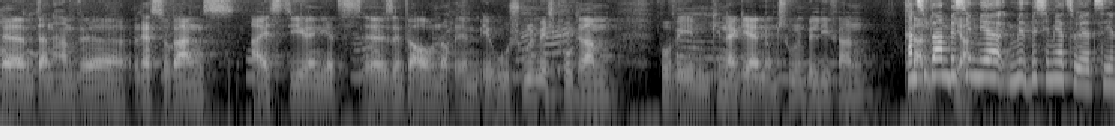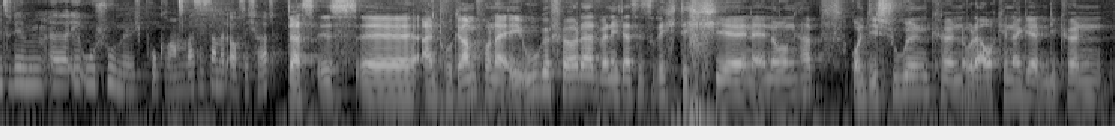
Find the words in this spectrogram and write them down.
Ähm, dann haben wir Restaurants, Eisdielen. Jetzt äh, sind wir auch noch im EU-Schulmilchprogramm, wo wir eben Kindergärten und Schulen beliefern. Kannst Dann- du da ein bisschen, ja. mehr, ein bisschen mehr zu erzählen zu dem äh, EU-Schulmilchprogramm, was es damit auf sich hat? Das ist äh, ein Programm von der EU gefördert, wenn ich das jetzt richtig hier in Erinnerung habe. Und die Schulen können oder auch Kindergärten, die können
